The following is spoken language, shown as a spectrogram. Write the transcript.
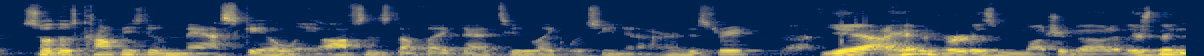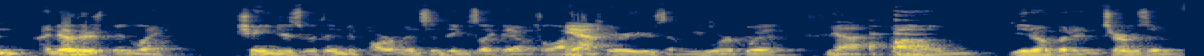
Yeah. So those companies doing mass scale layoffs and stuff like that too, like we're seeing in our industry. Yeah, I haven't heard as much about it. There's been, I know there's been like changes within departments and things like that with a lot Yeah. of carriers that we work with. Yeah. Um, you know, but in terms of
